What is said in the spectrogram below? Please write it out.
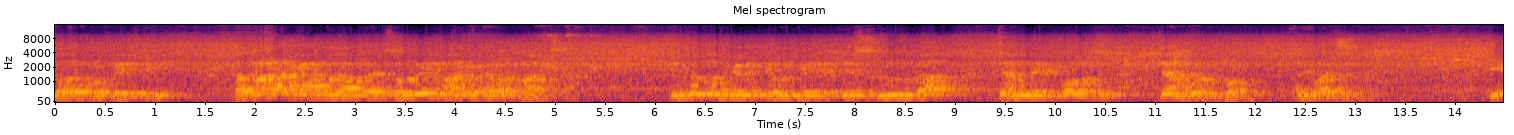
ద్వారా ఓట్లు వేసుకుని తద్వారా అధికారంలో రావడానికి సులువైన మార్గంగా వాళ్ళు భావిస్తారు హిందుత్వం పేరు దేవుడి పేరు చెప్తే సులువుగా జనం దగ్గరికి పోవచ్చు జనం ఓట్లు పోవచ్చు. అది వారి సిద్ధాంతం ఏ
